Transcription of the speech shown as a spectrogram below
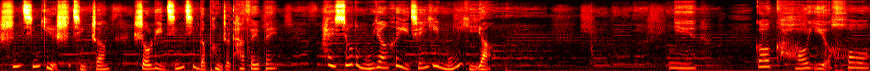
神情也是紧张。手里紧紧的捧着咖啡杯，害羞的模样和以前一模一样。你高考以后，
